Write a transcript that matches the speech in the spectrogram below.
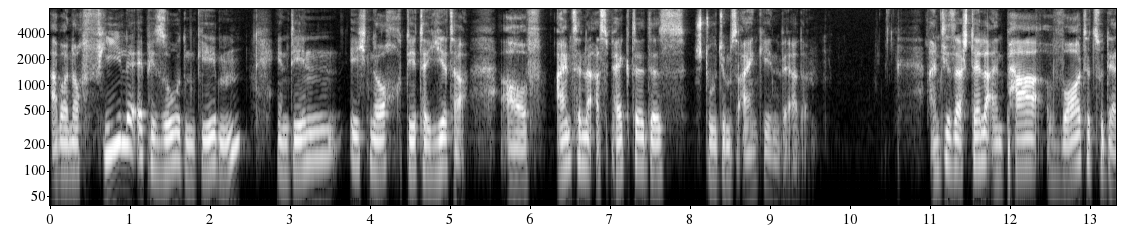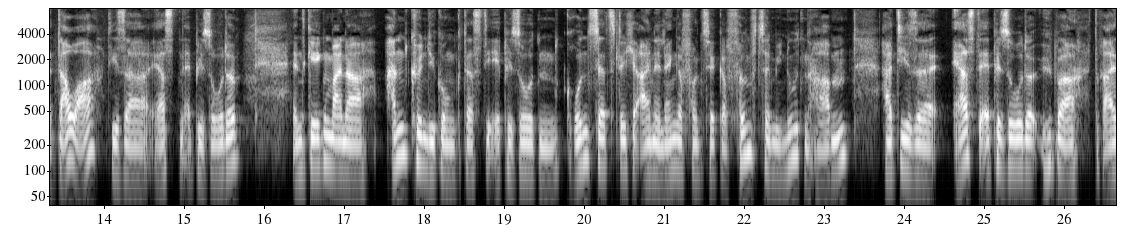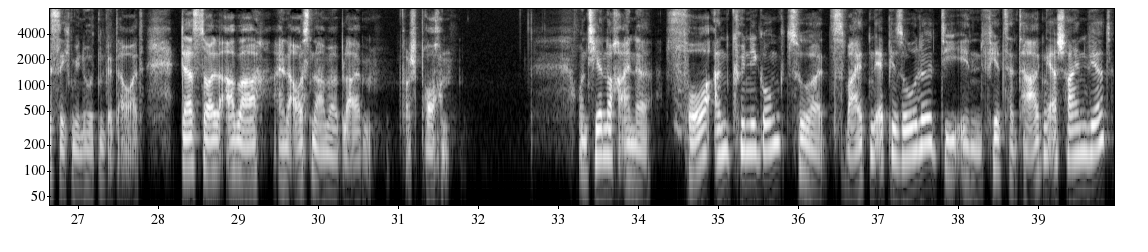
aber noch viele Episoden geben, in denen ich noch detaillierter auf einzelne Aspekte des Studiums eingehen werde. An dieser Stelle ein paar Worte zu der Dauer dieser ersten Episode. Entgegen meiner Ankündigung, dass die Episoden grundsätzlich eine Länge von circa 15 Minuten haben, hat diese erste Episode über 30 Minuten gedauert. Das soll aber eine Ausnahme bleiben. Versprochen. Und hier noch eine Vorankündigung zur zweiten Episode, die in 14 Tagen erscheinen wird.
